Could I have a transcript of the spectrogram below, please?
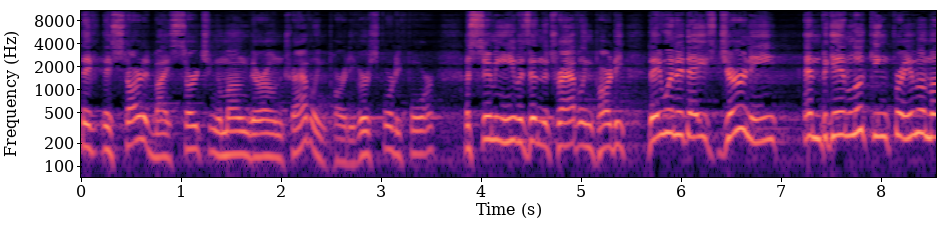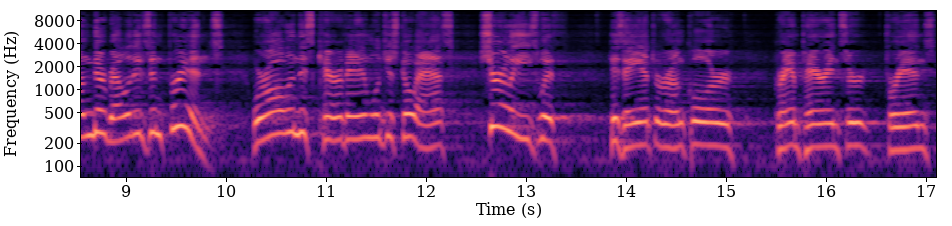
They, they started by searching among their own traveling party. Verse 44, assuming he was in the traveling party, they went a day's journey and began looking for him among their relatives and friends. We're all in this caravan. We'll just go ask. Surely he's with his aunt or uncle or grandparents or friends.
